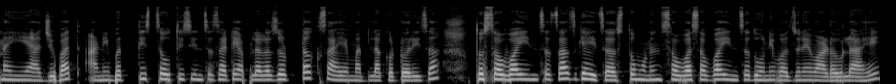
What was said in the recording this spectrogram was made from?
नाही आहे अजिबात आणि बत्तीस चौतीस इंचसाठी आपल्याला जो टक्स आहे मधला कटोरीचा तो सव्वा इंचचाच घ्यायचा असतो म्हणून सव्वा सव्वा इंच दोन्ही बाजूने वाढवला आहे.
